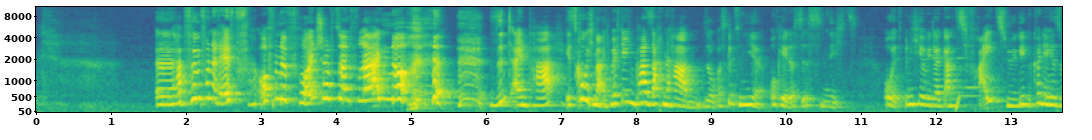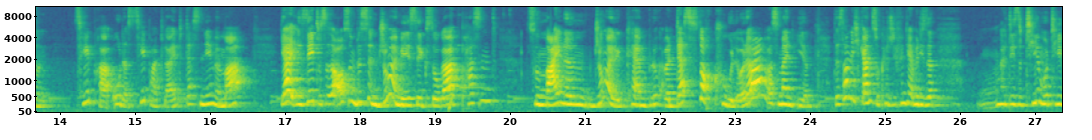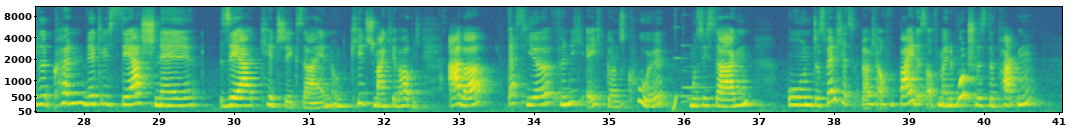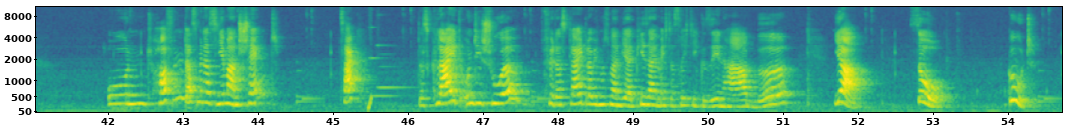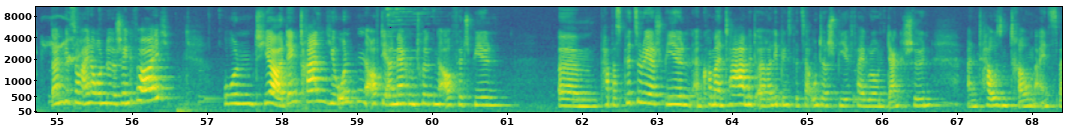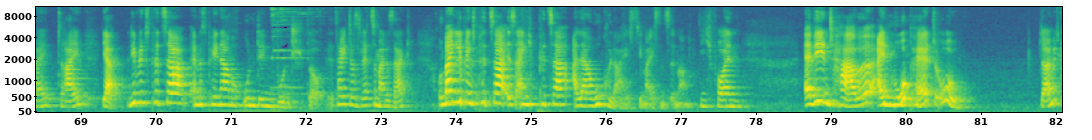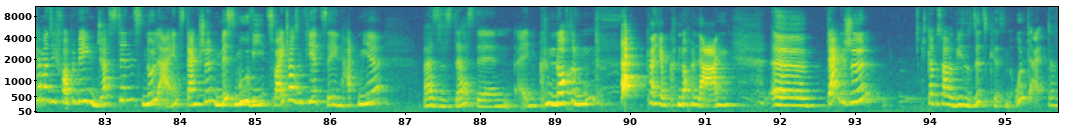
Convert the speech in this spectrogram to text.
Äh, habe 511 offene Freundschaftsanfragen noch. Sind ein paar. Jetzt gucke ich mal. Ich möchte nämlich ein paar Sachen haben. So, was gibt's denn hier? Okay, das ist nichts. Oh, jetzt bin ich hier wieder ganz freizügig. Wir können ja hier so ein Zebra. Oh, das Zebra-Kleid. Das nehmen wir mal. Ja, ihr seht, das ist auch so ein bisschen dschungelmäßig sogar. Passend zu meinem Dschungelcamp-Look. Aber das ist doch cool, oder? Was meint ihr? Das ist doch nicht ganz so kitschig. Ich finde ja immer diese, diese Tiermotive können wirklich sehr schnell sehr kitschig sein. Und Kitsch mag ich überhaupt nicht. Aber das hier finde ich echt ganz cool, muss ich sagen. Und das werde ich jetzt, glaube ich, auch beides auf meine Wunschliste packen. Und hoffen, dass mir das jemand schenkt. Zack. Das Kleid und die Schuhe. Für das Kleid, glaube ich, muss man VIP sein, wenn ich das richtig gesehen habe. Ja. So. Gut. Dann gibt es noch eine Runde Geschenke für euch. Und ja, denkt dran, hier unten auf die Anmerkung drücken, Auffällt spielen, ähm, Papas Pizzeria spielen, ein Kommentar mit eurer Lieblingspizza unter Spiel, Firegrown, Dankeschön an 1000 Traum 1, 2, 3. Ja, Lieblingspizza, MSP-Name und den Wunsch. So, jetzt habe ich das letzte Mal gesagt. Und meine Lieblingspizza ist eigentlich Pizza alla Rucola, heißt die meistens immer, die ich vorhin erwähnt habe. Ein Moped, oh, damit kann man sich fortbewegen. Justins 01, Dankeschön. Miss Movie 2014 hat mir was ist das denn? Ein Knochen. Kann ich am Knochen lagen. Äh, Dankeschön. Ich glaube, es war wie so ein Sitzkissen. Und das,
